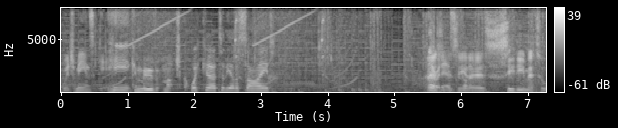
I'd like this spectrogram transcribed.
Which means he can move much quicker to the other side. There As it you can see, there's CD Metal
